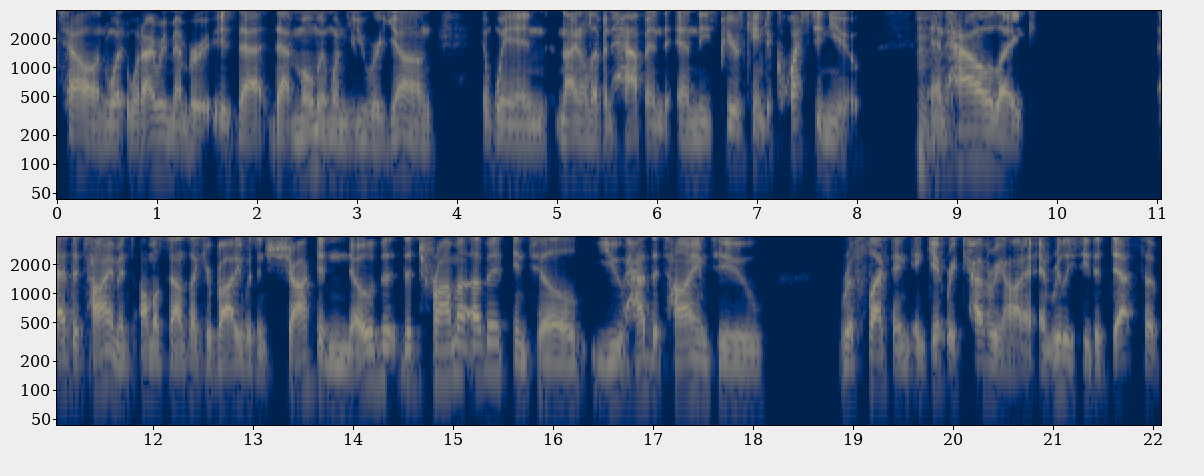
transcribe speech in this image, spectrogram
tell and what, what I remember is that that moment when you were young, when 9 11 happened and these peers came to question you Mhm. and how like at the time it almost sounds like your body was in shock didn't know the the trauma of it until you had the time to reflect and, and get recovery on it and really see the depth of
